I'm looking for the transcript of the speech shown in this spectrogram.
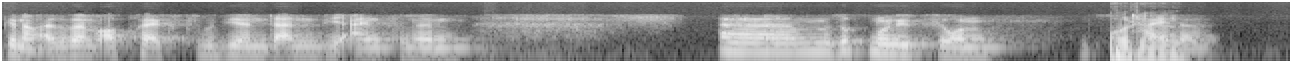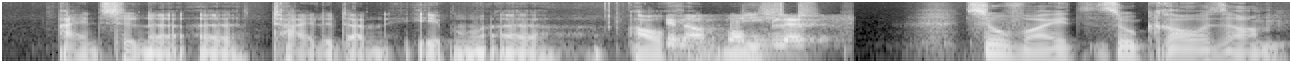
genau, also beim Aufprall explodieren dann die einzelnen ähm, Submunition Oder Teile. Einzelne äh, Teile dann eben äh, auch genau, nicht. So weit, so grausam.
